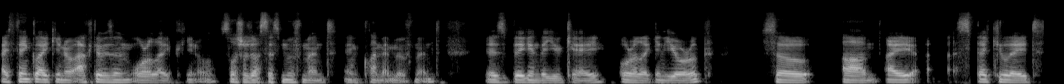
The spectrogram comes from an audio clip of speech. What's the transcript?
i think like you know activism or like you know social justice movement and climate movement is big in the uk or like in europe so um i speculate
